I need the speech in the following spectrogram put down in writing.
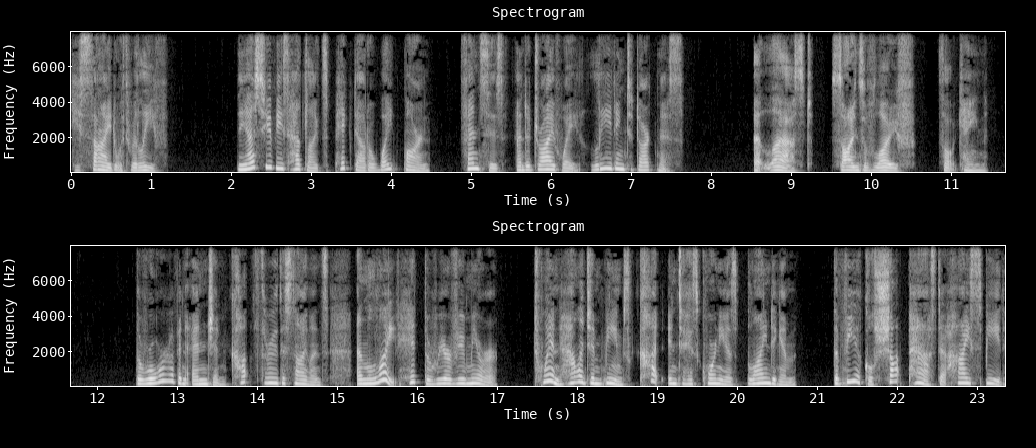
he sighed with relief. The SUV's headlights picked out a white barn, fences, and a driveway leading to darkness. At last, signs of life, thought Kane. The roar of an engine cut through the silence, and light hit the rearview mirror. Twin halogen beams cut into his corneas, blinding him. The vehicle shot past at high speed,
